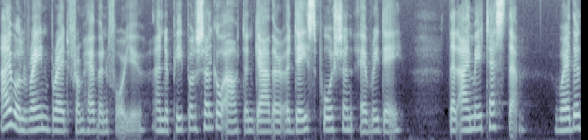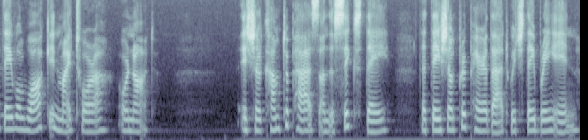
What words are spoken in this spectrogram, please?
I will rain bread from heaven for you, and the people shall go out and gather a day's portion every day, that I may test them, whether they will walk in my Torah or not. It shall come to pass on the sixth day that they shall prepare that which they bring in,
